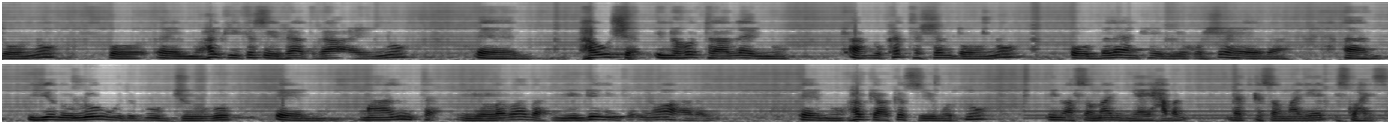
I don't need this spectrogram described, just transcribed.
doonno oo aynu halkii ka sii raad raacayno hawsha ina hortaalaynu aanu ka tashan doonno oo balaankeeda iyo qorshaheeda iyadoo loo wada guur joogo maalinta iyo labada iyo gelinka inoo haray aynu halkaa ka sii wadno inuu af soomaaligu yahay xabad dadka soomaaliyeed isku haysa.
